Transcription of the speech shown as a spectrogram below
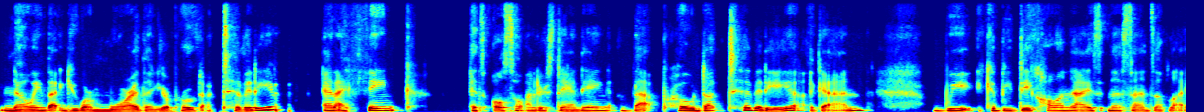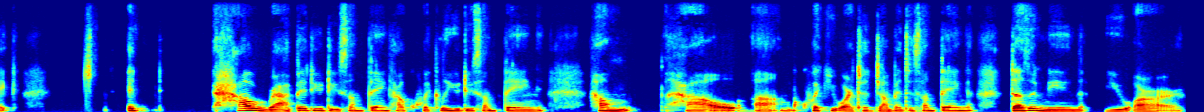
knowing that you are more than your productivity. And I think it's also understanding that productivity, again, we it could be decolonized in the sense of like it how rapid you do something, how quickly you do something, how how um, quick you are to jump into something doesn't mean you are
